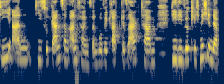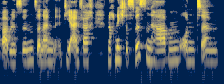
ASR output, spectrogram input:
die an, die so ganz am Anfang sind, wo wir gerade gesagt haben, die, die wirklich nicht in der Bubble sind, sondern die einfach noch nicht das Wissen haben und ähm,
